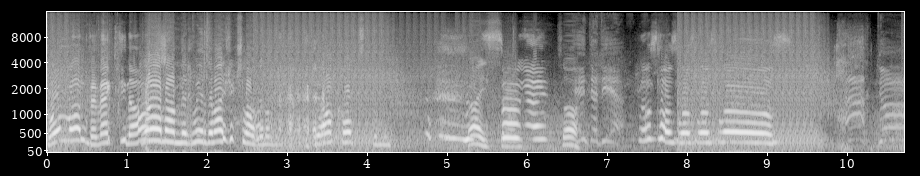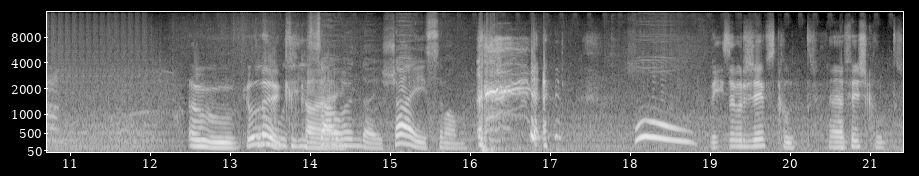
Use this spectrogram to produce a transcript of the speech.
Komm Mann, beweg dich nach! Ja, Mann, ich werde weißt du geschlagen und ich bin angekotzt und... Scheiße. So geil! So, Hinter dir! Los, los, los, los, los! Achtung! Oh, Glück! grusige Kai. Sauhunde, ey. Scheiße, Mann. uh, Wieso ein Schiffskutter? Äh, Fischkutter.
